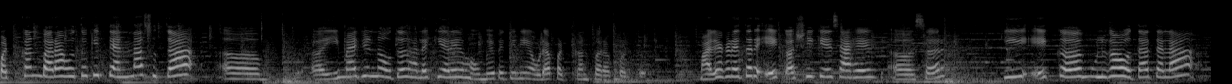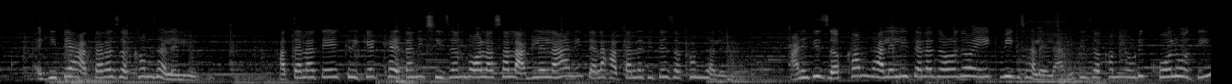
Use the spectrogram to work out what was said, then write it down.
पटकन बरा होतो की त्यांना सुद्धा इमॅजिन नव्हतं झालं की अरे होमिओपॅथीने एवढा पटकन फरक पडतो. माझ्याकडे तर एक अशी केस आहे सर की एक मुलगा होता त्याला इथे हाताला जखम झालेली होती. हाताला ते क्रिकेट खेळताना सीझन बॉल असा लागलेला आणि त्याला हाताला तिथे जखम झालेली. आणि ती जखम झालेली त्याला जवळजवळ एक वीक झालेला आणि ती जखम एवढी खोल होती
